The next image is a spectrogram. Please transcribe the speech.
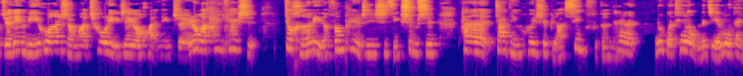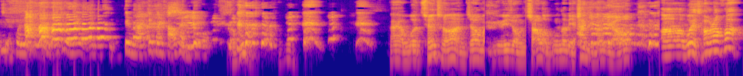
决定离婚什么，抽离这个环境之类。如果她一开始就合理的分配了这些事情，是不是她的家庭会是比较幸福的呢？她如果听了我们的节目再结婚的话，就没有问题，对吗？就会好很多。可不，可不。哎呀，我全程啊，你知道吗？有一种傻老公的脸，看你们聊啊，我也插不上话，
